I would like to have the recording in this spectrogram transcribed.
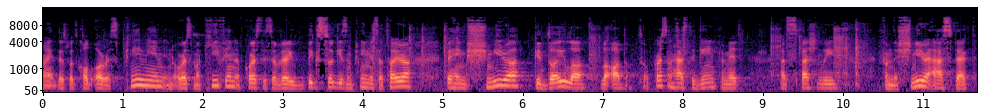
Right? What's called Oris Pnimin and Oris Makifin. Of course, these are very big sugis in Pnimin Satira. Behem Shmira Gedoyla La'adam. So a person has to gain from it, especially from the Shmira aspect,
